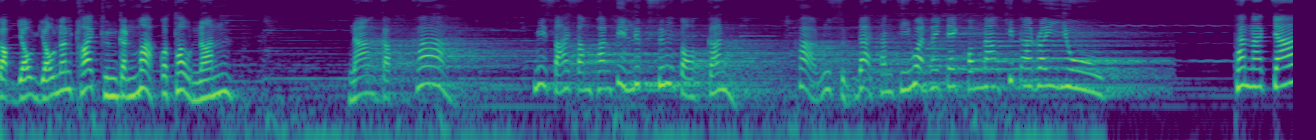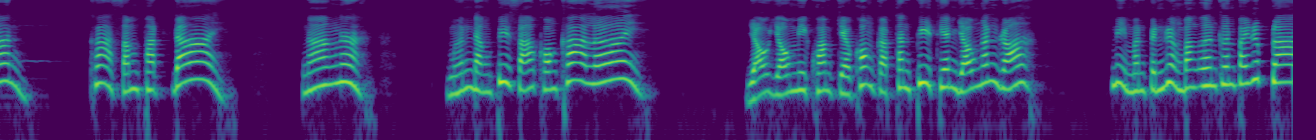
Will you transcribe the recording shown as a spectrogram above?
กับเหยาเหยานั้นคล้ายคลึงกันมากก็เท่านั้น นางกับข้ามีสายสัมพันธ์ที่ลึกซึ้งต่อกัน ข้ารู้สึกได้ทันทีว่าในใจของนางคิดอะไรอยู่ ท่านอาจารย์ ข้าสัมผัสได้ นางน่ะ เหมือนดังพี่สาวของข้าเลย เหยาเหยามีความเกี่ยวข้องกับท่านพี่เทียนเหยางั้นเหรอ นี่มันเป็นเรื่องบังเอิญเกินไปหรือเปล่า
